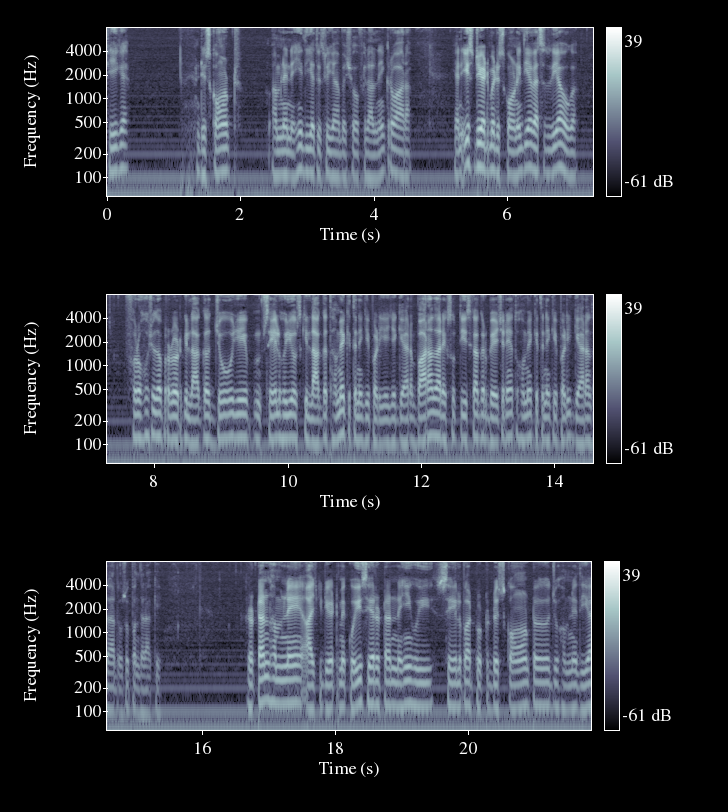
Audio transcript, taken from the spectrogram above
ठीक है? डिस्काउंट हमने नहीं दिया तो इसलिए यहाँ पे शो फ़िलहाल नहीं करवा रहा। यानी इस डेट में डिस्काउंट नहीं दिया, वैसे तो दिया होगा। फ़रोशुदा प्रोडक्ट की लागत, जो ये सेल हुई है, उसकी लागत हमें कितने की पड़ी है? ये ग्यारह, बारह हज़ार एक सौ तीस का अगर बेच रहे हैं तो हमें कितने की पड़ी? ग्यारह हज़ार दो सौ पंद्रह की। रिटर्न हमने, आज की डेट में कोई सेल रिटर्न नहीं हुई। सेल पर टोटल डिस्काउंट जो हमने दिया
